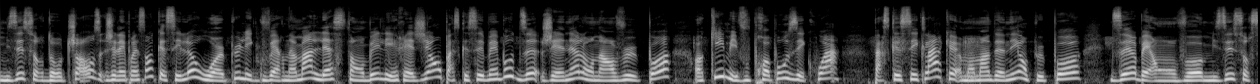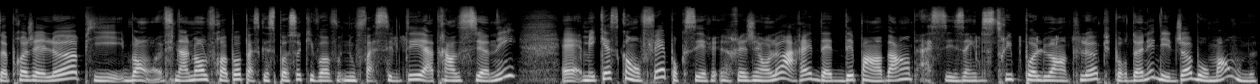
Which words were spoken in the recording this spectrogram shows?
miser sur d'autres choses. J'ai l'impression que c'est là où un peu les gouvernements laissent tomber les régions parce que c'est bien beau de dire, GNL, on n'en veut pas. OK, mais vous proposez quoi? Parce que c'est clair qu'à un moment donné, on peut pas dire ben on va miser sur ce projet-là, puis bon, finalement on le fera pas parce que c'est pas ça qui va nous faciliter à transitionner. Euh, mais qu'est-ce qu'on fait pour que ces régions-là arrêtent d'être dépendantes à ces industries polluantes-là, puis pour donner des jobs au monde?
